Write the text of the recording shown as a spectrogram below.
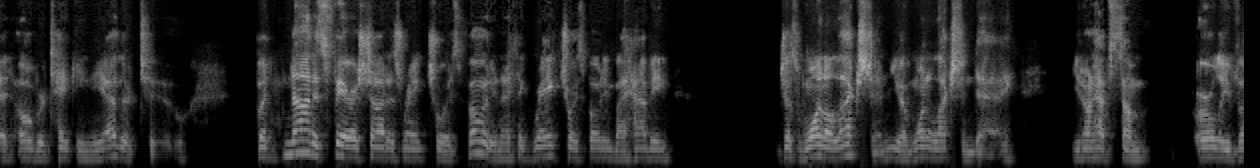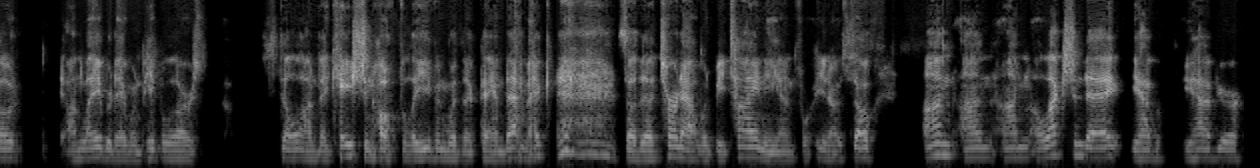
at overtaking the other two but not as fair a shot as ranked choice voting i think ranked choice voting by having just one election you have one election day you don't have some early vote on labor day when people are still on vacation, hopefully, even with the pandemic. so the turnout would be tiny, and for you know, so on on on election day, you have you have your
